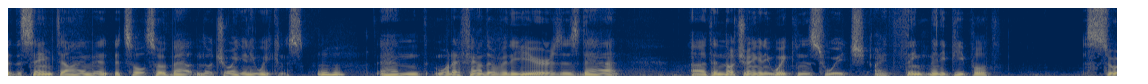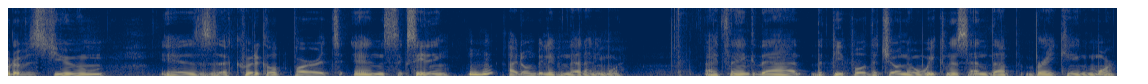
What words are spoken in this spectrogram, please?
at the same time, it, it's also about not showing any weakness. hmm And what I found over the years is that uh, the not showing any weakness, which I think many people sort of assume is a critical part in succeeding, hmm I don't believe in that anymore. I think that the people that show no weakness end up breaking more.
